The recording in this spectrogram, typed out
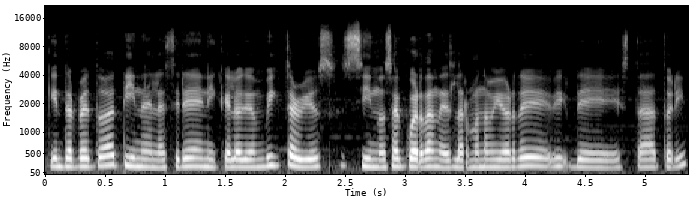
que interpretó a Tina en la serie de Nickelodeon Victorious, si no se acuerdan es la hermana mayor de, de esta Tori,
